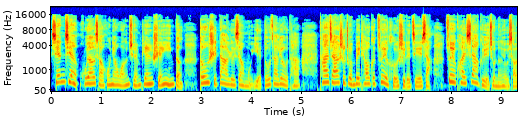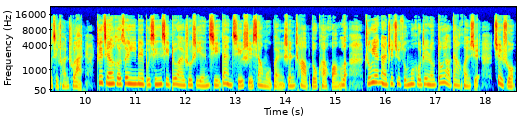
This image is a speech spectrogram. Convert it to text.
仙剑》《狐妖小红娘》《王权篇》《神隐》等都是大热项目，也都在六。他他家是准备挑个最合适的接下，最快下个月就能有消息传出来。之前和孙怡那部新戏对外说是延期，但其实项目本身差不多快黄了，主演乃至剧组幕后阵容都要大换血。据说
